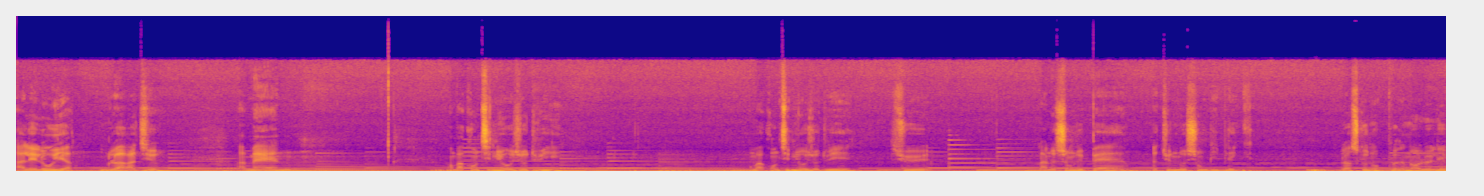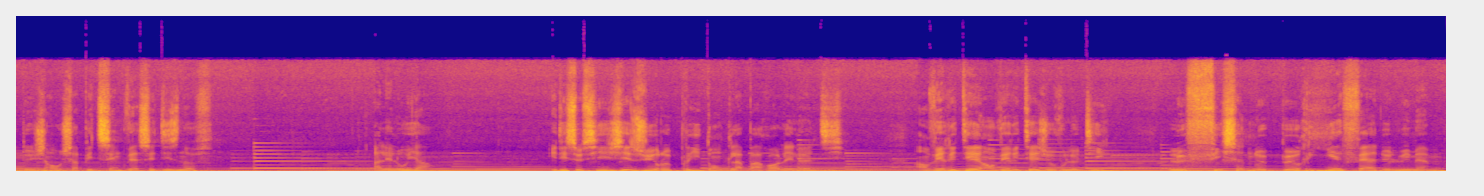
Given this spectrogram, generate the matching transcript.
Alléluia. Gloire à Dieu. Amen. On va continuer aujourd'hui. On va continuer aujourd'hui sur la notion de Père est une notion biblique. Lorsque nous prenons le livre de Jean au chapitre 5, verset 19, Alléluia. Il dit ceci, Jésus reprit donc la parole et leur dit, En vérité, en vérité, je vous le dis, le Fils ne peut rien faire de lui-même,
